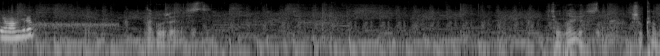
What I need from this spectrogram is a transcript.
Ja mam zrobić? Na górze jest. Gdzie ona jest? Szukamy.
